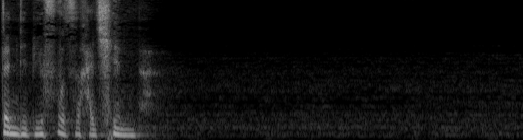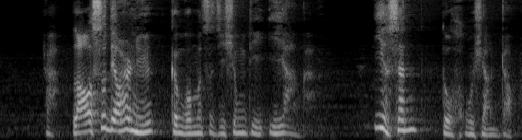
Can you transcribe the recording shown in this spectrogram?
真的比父子还亲呢。啊，老师的儿女跟我们自己兄弟一样啊，一生都互相照顾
